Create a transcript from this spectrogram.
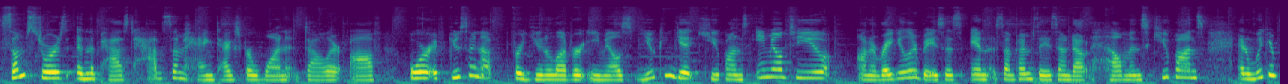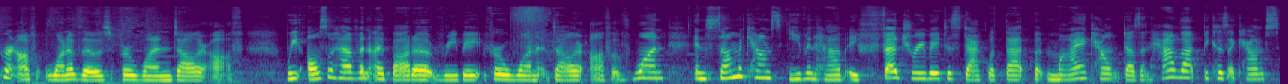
Some stores in the past had some hang tags for $1 off, or if you sign up for Unilever emails, you can get coupons emailed to you on a regular basis, and sometimes they send out Hellmann's coupons, and we can print off one of those for $1 off. We also have an Ibotta rebate for $1 off of one, and some accounts even have a Fetch rebate to stack with that, but my account doesn't have that because accounts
